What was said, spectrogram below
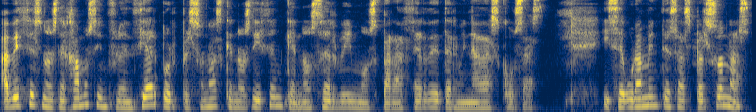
A veces nos dejamos influenciar por personas que nos dicen que no servimos para hacer determinadas cosas. Y seguramente esas personas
